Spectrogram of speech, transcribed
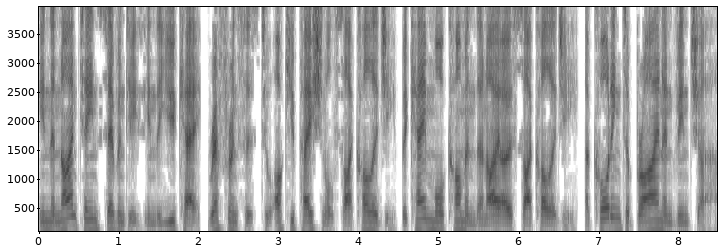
In the 1970s in the UK, references to occupational psychology became more common than IO psychology, according to Bryan and Vinchur.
